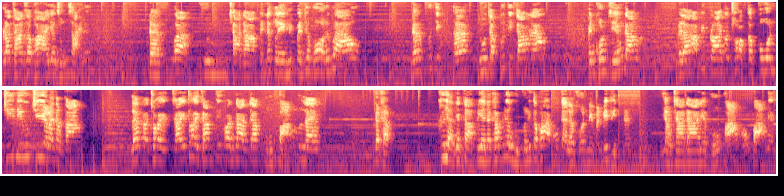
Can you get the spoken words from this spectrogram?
ประธานสภายังสงสัยเลยนะว่าคุณชาดาเป็นนักเลงหรือเป็นเจ้าพ่อหรือเปล่านะพฤตินะดูจากพฤติกรรมแล้ว เป็นคนเสียงดัง เวลาอภิปรายก็ชอบตะโกนชี้นิ้วชี้อะไรต่างๆ แล้วก็ช่อยใช้ถ้อยคำที่ค่อนข้างจะผูปากรุนแรงนะครับ คืออยากจะกราบเรียนนะครับ เรื่องบุคลิกภาพของแต่ละคนเนี่ยมันไม่ผิดนะอย่างชาดาเนี่ยผงผางของผางเนี่ย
